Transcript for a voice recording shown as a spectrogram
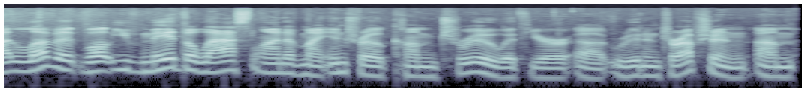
I love it. Well, you've made the last line of my intro come true with your uh, rude interruption. Um,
